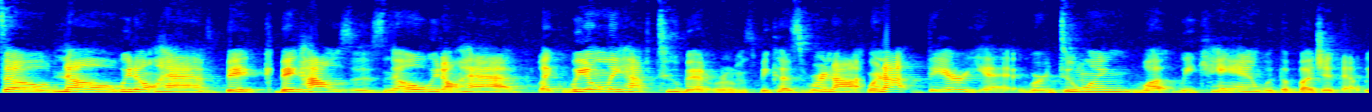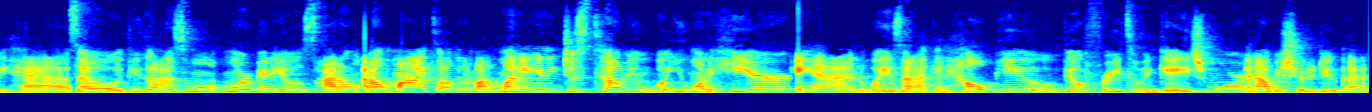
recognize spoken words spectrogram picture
so no we don't have big big houses. No we don't have like we only have two bedrooms because we're not we're not there yet. We're doing what we can with the budget that we have. So if you guys want more videos i don't i don't mind talking about money. Just tell me what you want to hear and ways that i can help you. Feel free to engage more and i'll be sure to do that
